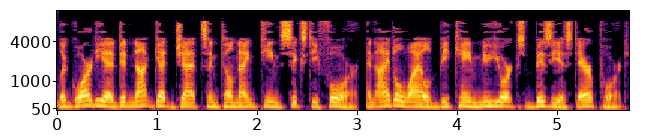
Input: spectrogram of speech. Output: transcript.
LaGuardia did not get jets until 1964, and Idlewild became New York's busiest airport.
